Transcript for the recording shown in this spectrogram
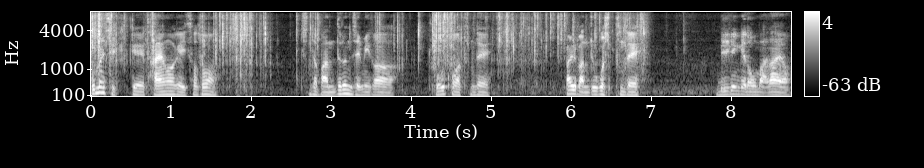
꾸밀 수 있게 다양하게 있어서 진짜 만드는 재미가 좋을 것 같은데 빨리 만들고 싶은데 밀린 게 너무 많아요.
